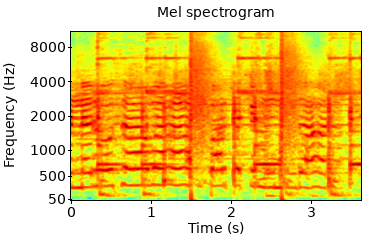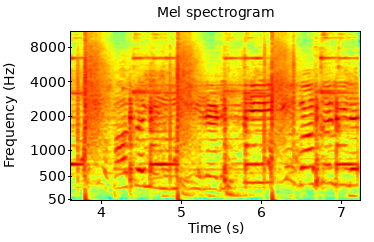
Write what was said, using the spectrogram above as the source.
வண்ண ரோசாவா பார்த்த கண்ணு முந்தாது பாசமெனும் நீரெடுத்து வாசலிலே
